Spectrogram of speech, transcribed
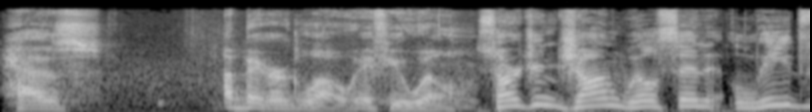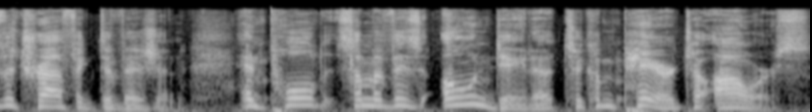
has a bigger glow, if you will. Sergeant John Wilson leads the traffic division and pulled some of his own data to compare to ours.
